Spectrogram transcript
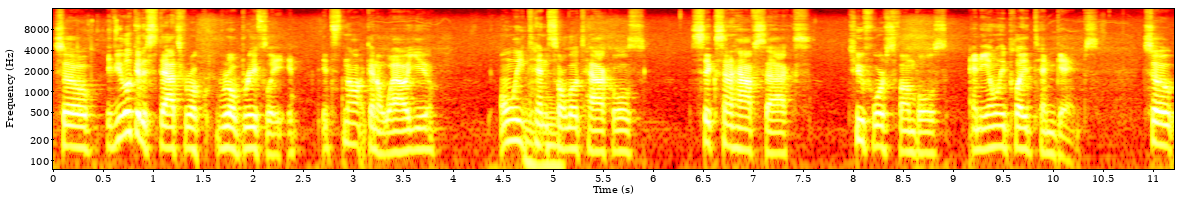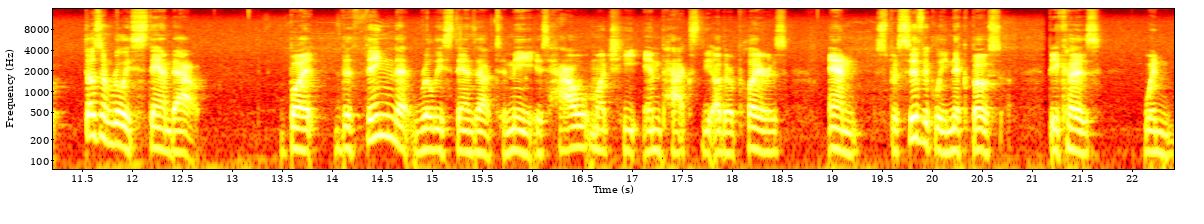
So if you look at his stats real, real briefly, it, it's not going to wow you. Only 10 mm-hmm. solo tackles, six and a half sacks, two forced fumbles, and he only played 10 games. So doesn't really stand out. But the thing that really stands out to me is how much he impacts the other players – and specifically Nick Bosa, because when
